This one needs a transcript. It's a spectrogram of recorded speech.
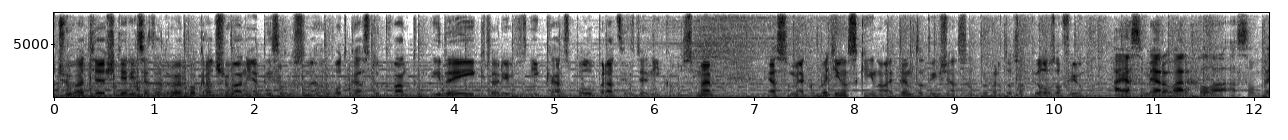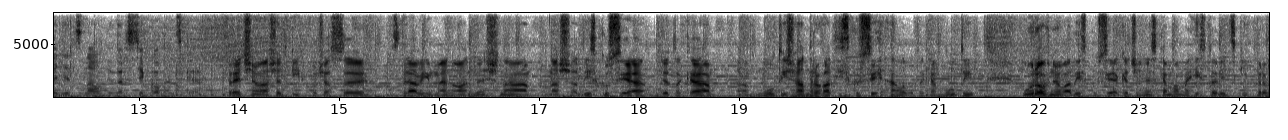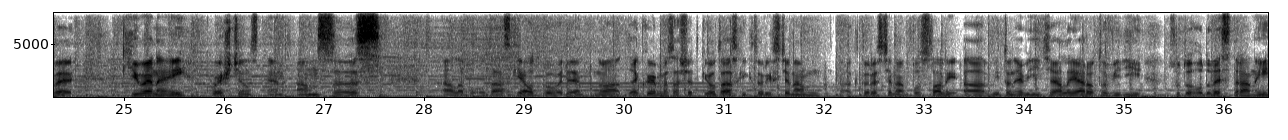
Počúvate 42. pokračovanie diskusného podcastu Quantum Idei, ktorý vzniká v spolupráci s denníkom SME. Ja som Jakub Betinský, no aj tento týždeň som tu hrdo za filozofiu. A ja som Jaro Varchola a som vedec na Univerzite Komenského. Prečo vás všetkých počase zdravíme, no a dnešná naša diskusia bude taká multižánrová diskusia, alebo taká multiúrovňová diskusia, keďže dneska máme historicky prvé Q&A, Questions and Answers, alebo otázky a odpovede. No a ďakujeme za všetky otázky, ktoré ste, nám, ktoré ste nám poslali a vy to nevidíte, ale Jaro to vidí, sú toho dve strany,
